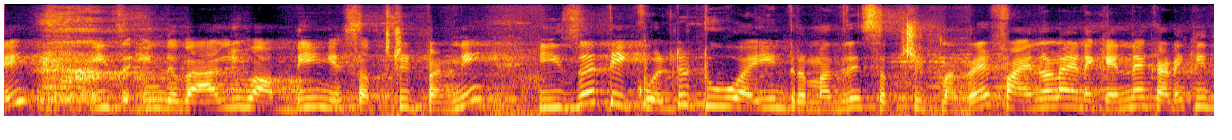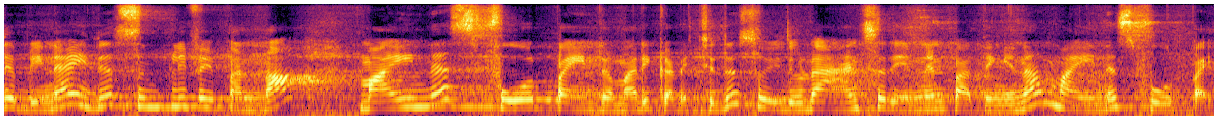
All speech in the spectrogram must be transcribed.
ஐ இது இந்த வேல்யூ அப்படியே இங்கே சப்ஸ்டியூட் பண்ணி இசட் ஈக்குவல் டு டூ ஐன்ற மாதிரி சப்ஸ்டியூட் பண்ணுறேன் ஃபைனலாக எனக்கு என்ன கிடைக்குது அப்படின்னா இதை சிம்பிளிஃபை பண்ணால் மைனஸ் ஃபோர் பைன்ற மாதிரி கிடைச்சிது. ஸோ இதோட ஆன்சர் என்னன்னு பார்த்தீங்கன்னா மைனஸ் ஃபோர் பை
